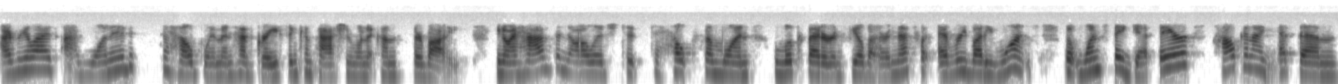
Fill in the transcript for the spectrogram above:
I realized I wanted to help women have grace and compassion when it comes to their body you know, I have the knowledge to, to help someone look better and feel better. And that's what everybody wants. But once they get there, how can I get them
